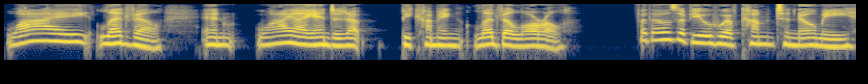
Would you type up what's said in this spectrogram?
Why Leadville and why I ended up becoming Leadville Laurel. For those of you who have come to know me,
